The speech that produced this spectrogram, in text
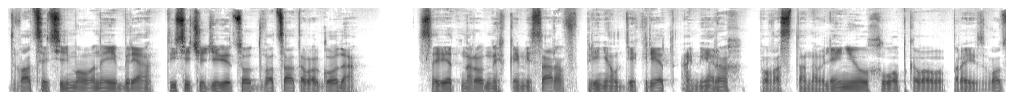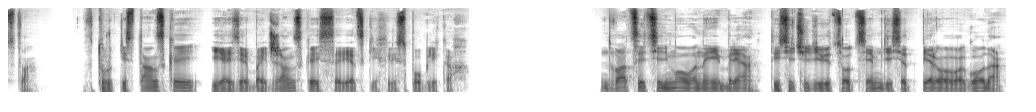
27 ноября 1920 года Совет народных комиссаров принял декрет о мерах по восстановлению хлопкового производства в Туркестанской и Азербайджанской советских республиках. 27 ноября 1971 года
